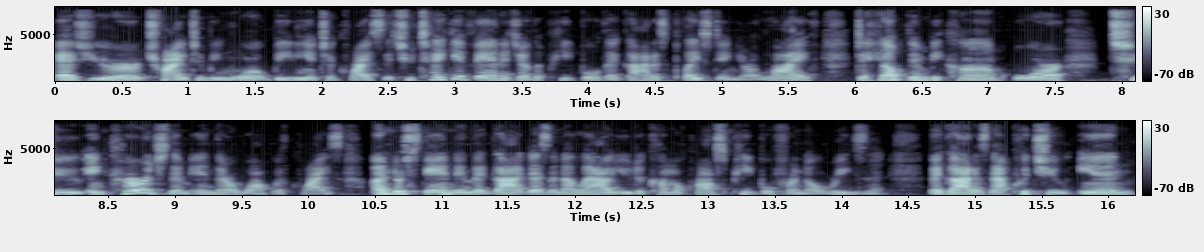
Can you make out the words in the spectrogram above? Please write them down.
as you're trying to be more obedient to Christ, that you take advantage of the people that God has placed in your life to help them become or to encourage them in their walk with Christ. Understanding that God doesn't allow you to come across people for no reason, that God has not put you in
